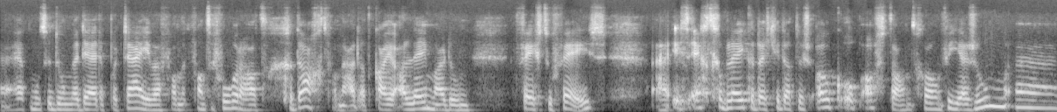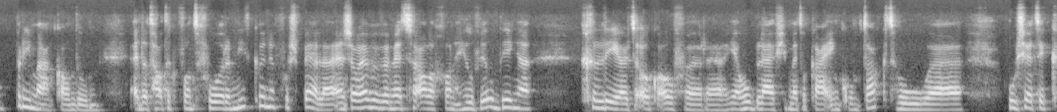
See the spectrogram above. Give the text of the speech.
heb moeten doen met derde partijen, waarvan ik van tevoren had gedacht van nou, dat kan je alleen maar doen face-to-face, uh, is echt gebleken dat je dat dus ook op afstand, gewoon via Zoom, prima kan doen. En dat had ik van tevoren niet kunnen voorspellen. En zo hebben we met z'n allen gewoon heel veel dingen geleerd. Ook over uh, ja, hoe blijf je met elkaar in contact? Hoe, hoe zet ik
